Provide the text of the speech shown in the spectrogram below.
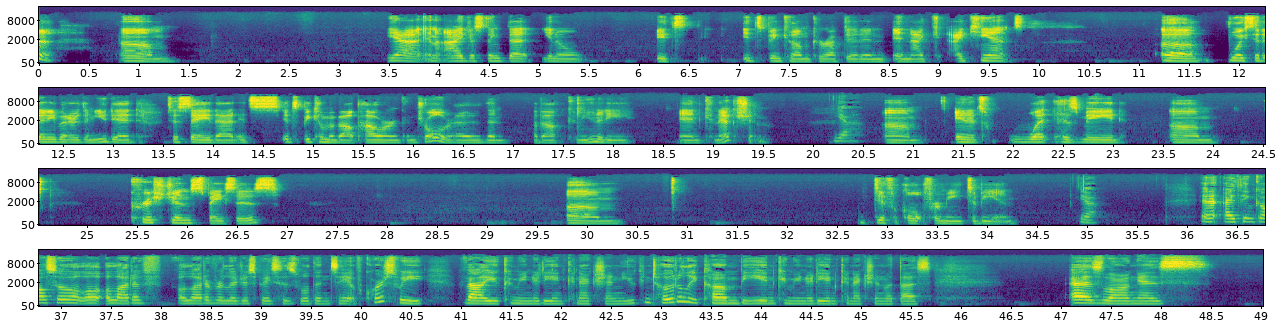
um, yeah, and I just think that you know, it's it's become corrupted, and and I I can't uh, voice it any better than you did to say that it's it's become about power and control rather than about community and connection. Yeah. Um, and it's what has made um, Christian spaces um, difficult for me to be in. Yeah. And I think also a lot of a lot of religious spaces will then say, "Of course we value community and connection. You can totally come be in community and connection with us as long as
